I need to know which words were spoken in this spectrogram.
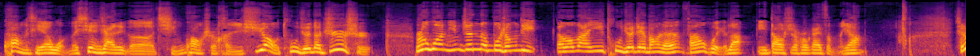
况且我们线下这个情况是很需要突厥的支持。如果您真的不称帝，那么万一突厥这帮人反悔了，你到时候该怎么样？其实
